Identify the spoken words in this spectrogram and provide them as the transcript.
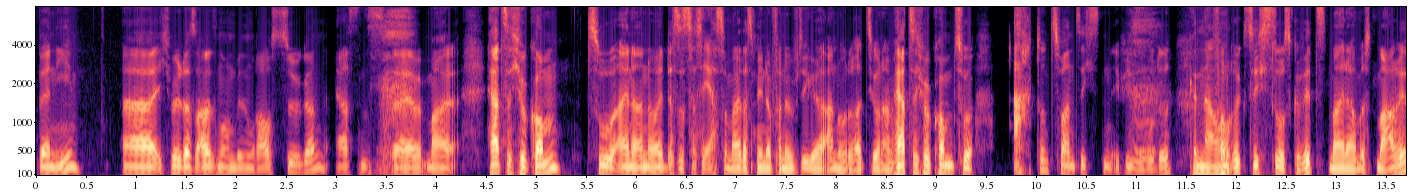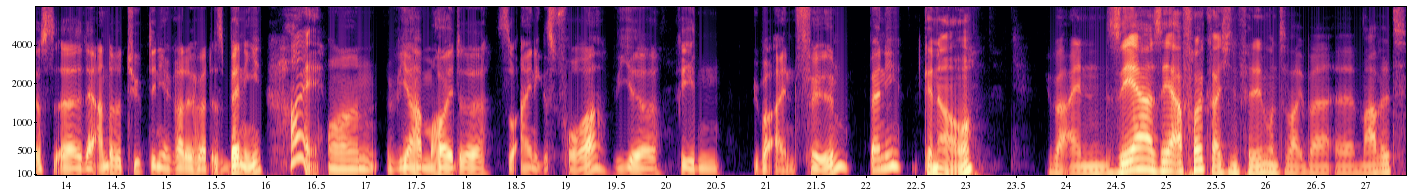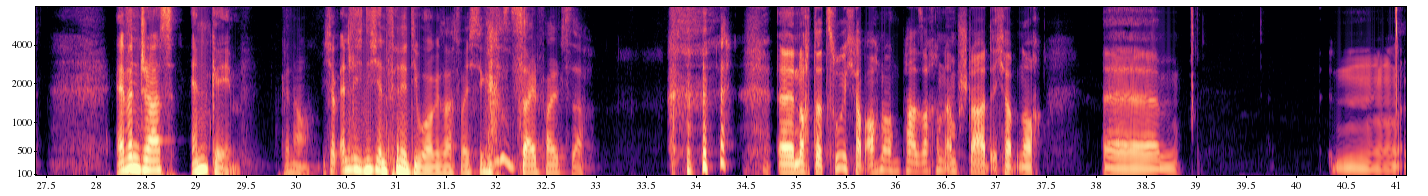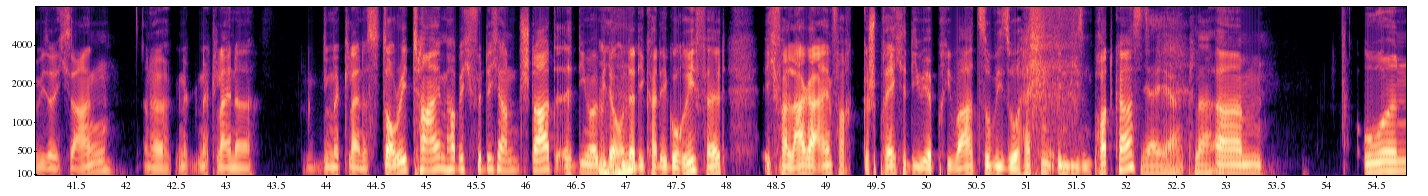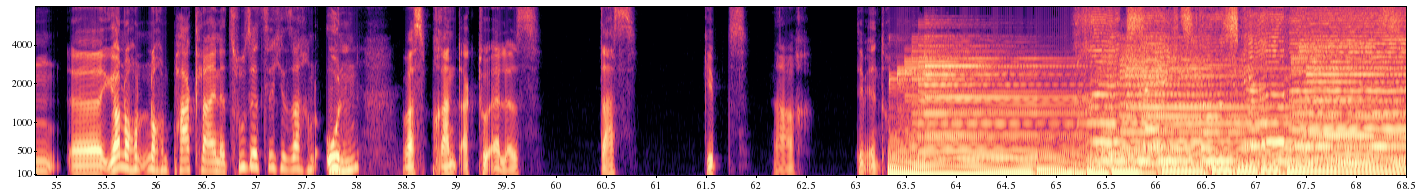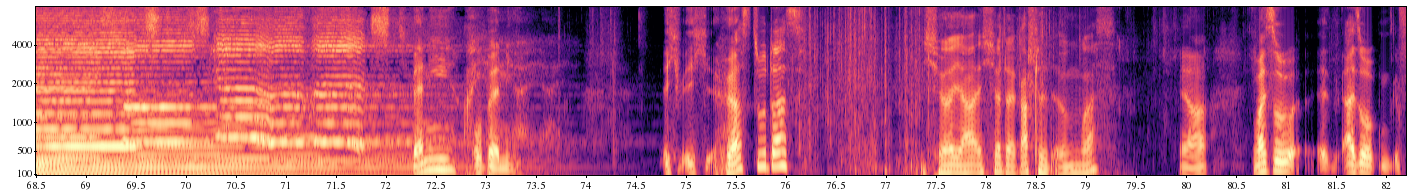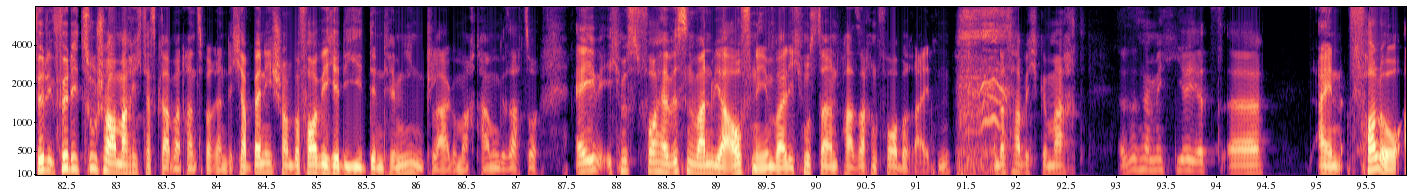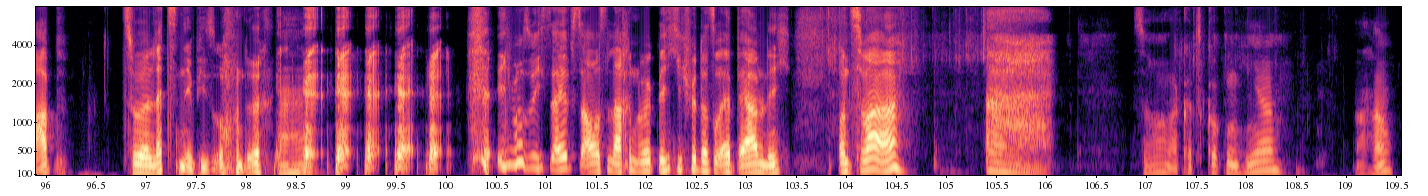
Benny. Äh, ich will das alles noch ein bisschen rauszögern. Erstens äh, mal herzlich willkommen zu einer neuen, das ist das erste Mal, dass wir eine vernünftige Anmoderation haben. Herzlich willkommen zur 28. Episode Genau. von Rücksichtslos gewitzt. Mein Name ist Marius. Äh, der andere Typ, den ihr gerade hört, ist Benny. Hi. Und wir haben heute so einiges vor. Wir reden über einen Film, Benny. Genau. Über einen sehr, sehr erfolgreichen Film und zwar über äh, Marvels Avengers Endgame. Genau. Ich habe endlich nicht Infinity War gesagt, weil ich die ganze Zeit falsch sage. äh, noch dazu, ich habe auch noch ein paar Sachen am Start. Ich habe noch, ähm, wie soll ich sagen, eine, eine, eine kleine, eine kleine Storytime habe ich für dich am Start, äh, die mal wieder Mhm. unter die Kategorie fällt. Ich verlagere einfach Gespräche, die wir privat sowieso hätten, in diesen Podcast. Ja, ja, klar. Ähm, und äh, ja, noch, noch ein paar kleine zusätzliche Sachen Mhm. und was brandaktuelles, das gibt's nach dem Intro. Rücksichtslos. Benny, oh Benny. Ich, ich, hörst du das? Ich höre ja, ich höre, da raschelt irgendwas. Ja. Weißt du, äh, also für die, für die Zuschauer mache ich das gerade mal transparent. Ich habe Benny schon, bevor wir hier die, den Termin klar gemacht haben, gesagt so, ey, ich müsste vorher wissen, wann wir aufnehmen, weil ich muss da ein paar Sachen vorbereiten. Und das habe ich gemacht. Das ist nämlich hier jetzt äh, ein Follow-up zur letzten Episode. Ich muss mich selbst auslachen, wirklich. Ich finde das so erbärmlich. Und zwar. Ah, so, mal kurz gucken hier. Aha.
